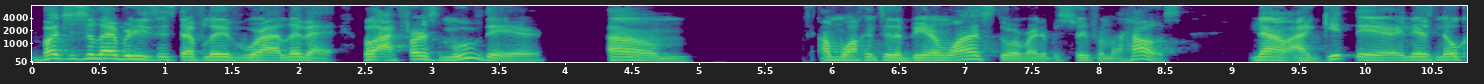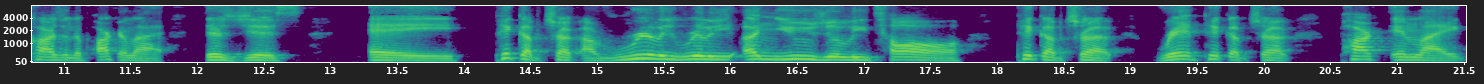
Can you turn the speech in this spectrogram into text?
Bunch of celebrities and stuff live where I live at. But I first moved there. Um, I'm walking to the beer and wine store right up the street from my house. Now I get there and there's no cars in the parking lot. There's just a pickup truck, a really, really unusually tall pickup truck, red pickup truck, parked in like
